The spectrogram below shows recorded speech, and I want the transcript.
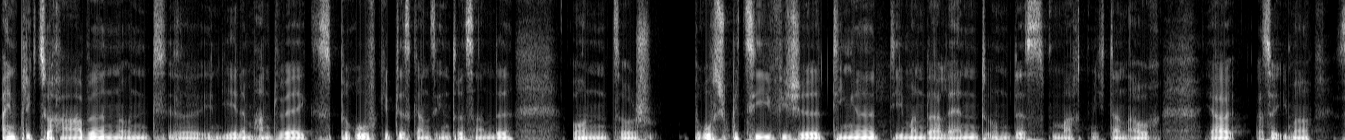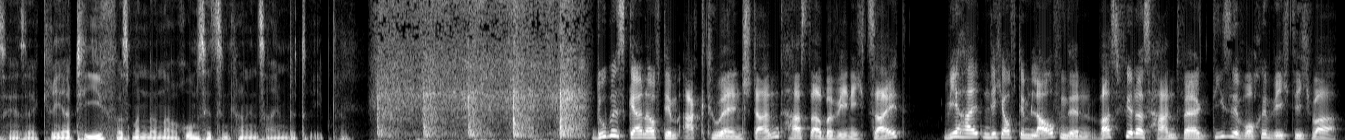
Einblick zu haben und äh, in jedem Handwerksberuf gibt es ganz interessante und so berufsspezifische Dinge, die man da lernt und das macht mich dann auch, ja, also immer sehr, sehr kreativ, was man dann auch umsetzen kann in seinem Betrieb. Du bist gern auf dem aktuellen Stand, hast aber wenig Zeit? Wir halten dich auf dem Laufenden, was für das Handwerk diese Woche wichtig war.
